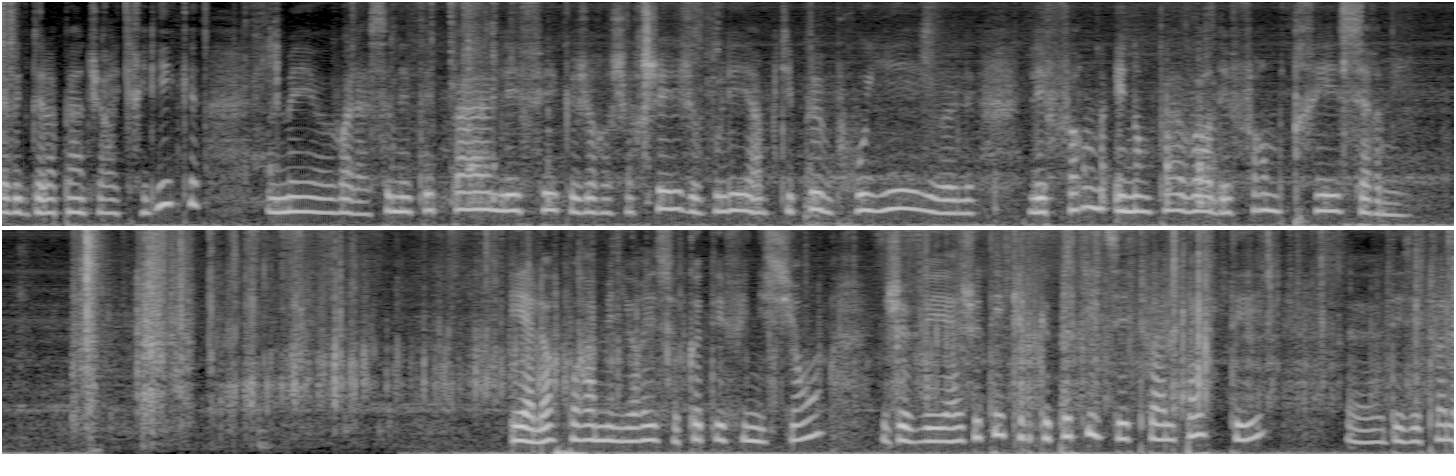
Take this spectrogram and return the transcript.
avec de la peinture acrylique mais euh, voilà ce n'était pas l'effet que je recherchais. Je voulais un petit peu brouiller euh, les formes et non pas avoir des formes très cernées. Et alors pour améliorer ce côté finition je vais ajouter quelques petites étoiles pailletées euh, des étoiles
